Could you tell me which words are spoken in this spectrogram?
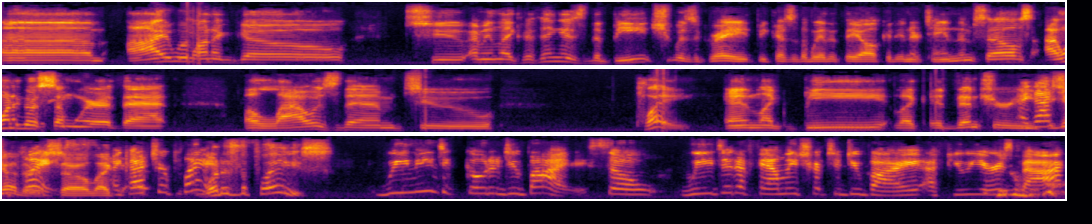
Um, I would want to go to. I mean, like the thing is, the beach was great because of the way that they all could entertain themselves. I want to go somewhere that allows them to play and like be like adventure I got your together. So like, I got your place. what is the place? We need to go to Dubai. So we did a family trip to Dubai a few years back,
